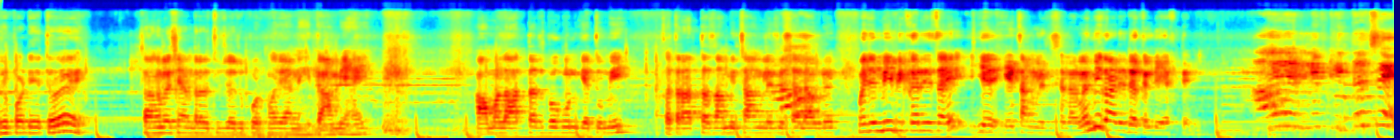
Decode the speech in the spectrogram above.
रिपोर्ट येतोय? चांगलं छान राहा तुझ्या रिपोर्टमध्ये आणि इथं आम्ही आहे. आम्हाला आत्ताच बघून घ्या तुम्ही. तर आत्ताच आम्ही चांगले दिसायला लागले म्हणजे मी भिकारीच आहे. हे हे चांगले दिसायला लागलं. मी गाडी ढकलली एकट्याने. लिफ्ट इथंच आहे.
